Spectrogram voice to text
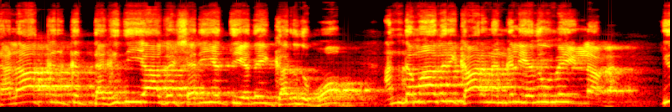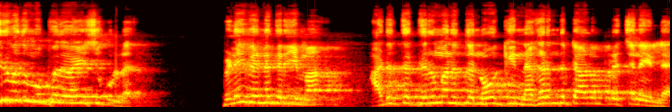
தலாக்கிற்கு தகுதியாக சரியத்து எதை கருதுமோ அந்த மாதிரி காரணங்கள் எதுவுமே இல்லாம இருபது முப்பது வயசுக்குள்ள. விளைவு என்ன தெரியுமா? அடுத்த திருமணத்தை நோக்கி நகர்ந்துட்டாலும் பிரச்சனை இல்லை.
